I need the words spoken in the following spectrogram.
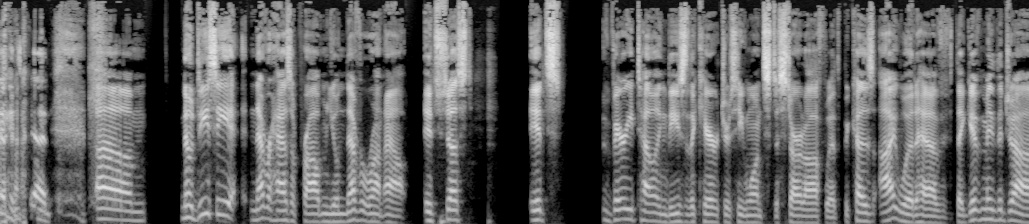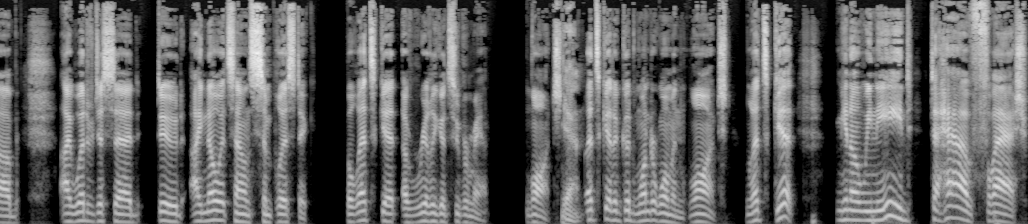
in his. Um, no, DC never has a problem. You'll never run out. It's just, it's very telling. These are the characters he wants to start off with because I would have, if they give me the job, I would have just said, dude, I know it sounds simplistic, but let's get a really good Superman launched. Yeah. Let's get a good Wonder Woman launched. Let's get, you know, we need to have Flash,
